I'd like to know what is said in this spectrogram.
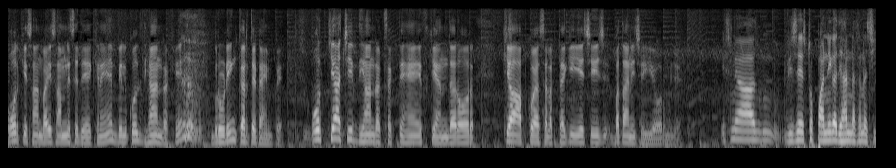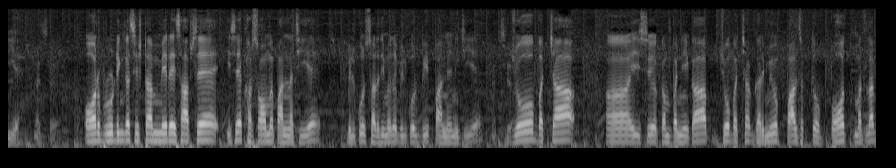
और किसान भाई सामने से देख रहे हैं बिल्कुल ध्यान रखें ब्रूडिंग करते टाइम पे। और क्या चीज़ ध्यान रख सकते हैं इसके अंदर? और क्या आपको ऐसा लगता है कि ये चीज़ बतानी चाहिए और मुझे? इसमें आज विशेष तो पानी का ध्यान रखना चाहिए। अच्छा। और ब्रूडिंग का सिस्टम मेरे हिसाब से इसे खरसाओं में पालना चाहिए। बिल्कुल सर्दी में तो बिल्कुल भी पालने नहीं चाहिए। अच्छा। जो बच्चा अ, इस कंपनी का जो बच्चा गर्मी में पाल सकते हो बहुत मतलब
